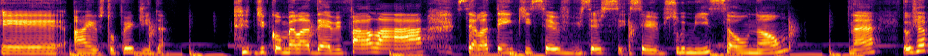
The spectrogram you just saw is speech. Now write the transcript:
é... Ai, eu estou perdida. De como ela deve falar, se ela tem que ser, ser, ser submissa ou não, né? Eu já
